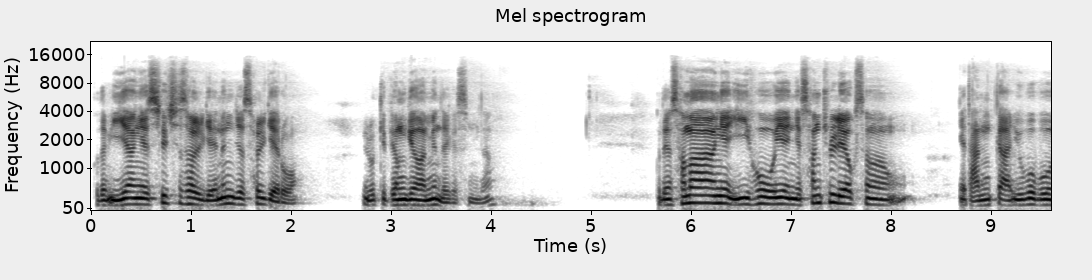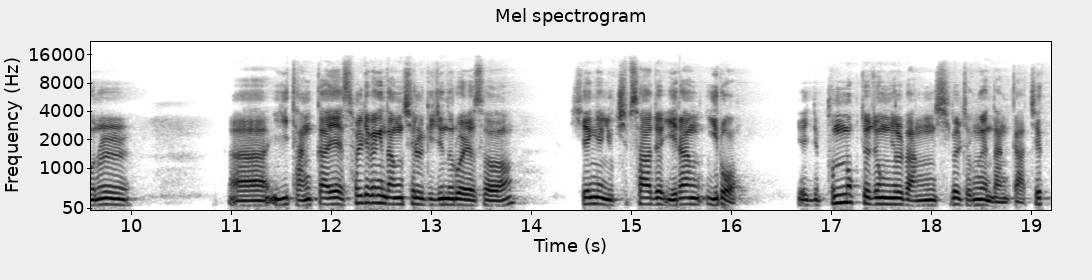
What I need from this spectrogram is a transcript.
그 다음 2항의 실시 설계는 이제 설계로 이렇게 변경하면 되겠습니다. 그 다음 3항의 2호의 이제 산출 내역성의 단가 이 부분을 아, 이 단가의 설계 변경 당시를 기준으로 해서 시행령 64조 1항 1호 이제 품목 조정률 방식을 적용한 단가, 즉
